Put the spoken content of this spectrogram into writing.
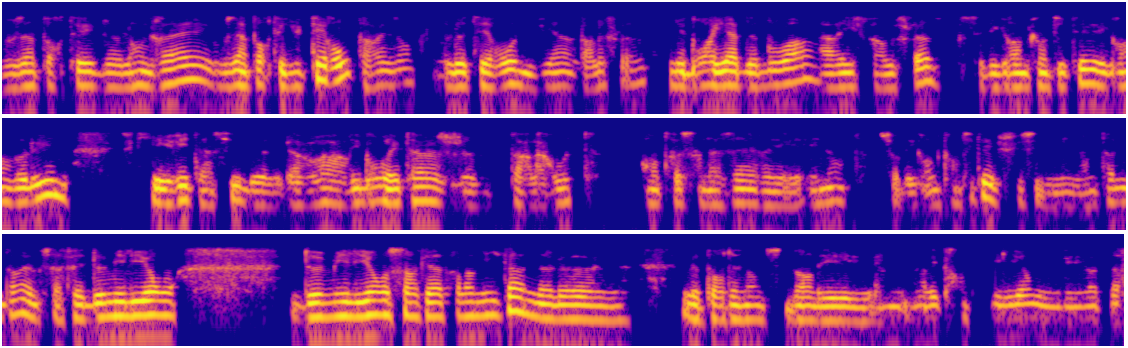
vous importez de l'engrais, vous importez du terreau, par exemple. Le terreau nous vient par le fleuve. Les broyades de bois arrivent par le fleuve. C'est des grandes quantités, des grands volumes, ce qui évite ainsi d'avoir des gros étages par la route entre Saint-Nazaire et, Nantes sur des grandes quantités, puisque c'est des millions de tonnes quand même. Ça fait 2 millions, 2 millions 180 000 tonnes le, port de Nantes dans les, dans les 30 millions ou les 29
